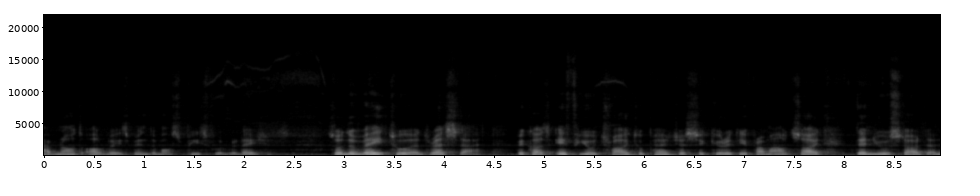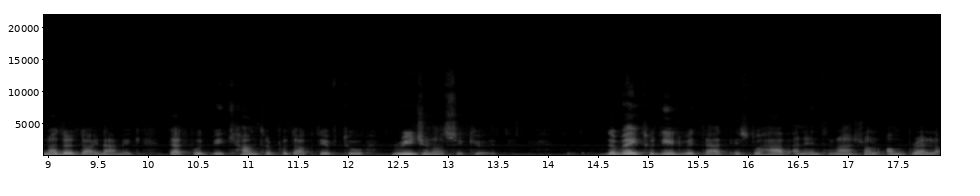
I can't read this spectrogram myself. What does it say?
have not always been the most peaceful relations. So, the way to address that, because if you try to purchase security from outside, then you start another dynamic that would be counterproductive to regional security. The way to deal with that is to have an international umbrella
